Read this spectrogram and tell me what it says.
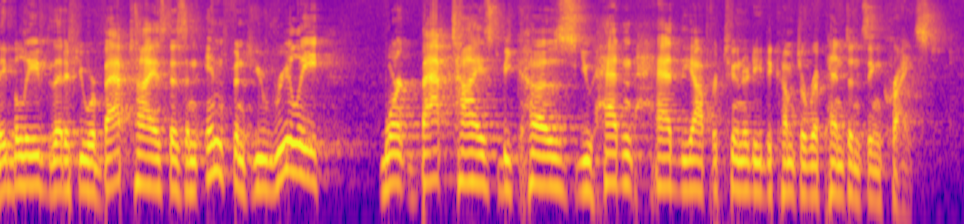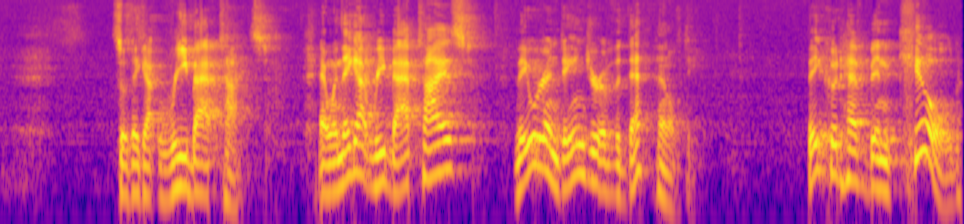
They believed that if you were baptized as an infant, you really weren't baptized because you hadn't had the opportunity to come to repentance in Christ. So they got rebaptized. And when they got rebaptized, they were in danger of the death penalty. They could have been killed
